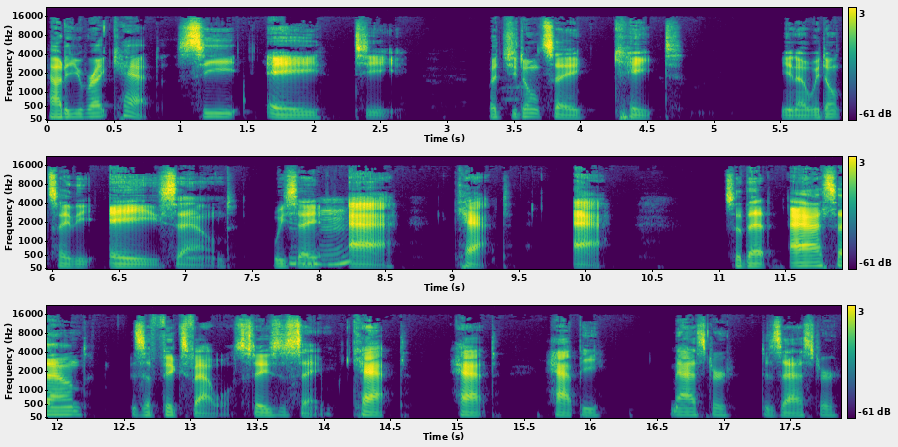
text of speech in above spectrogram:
how do you write cat? C A T. But you don't say Kate. You know, we don't say the A sound. We say Mhm. a, cat, a. So that a sound is a fixed vowel, stays the same. Cat, hat, happy, master, disaster.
